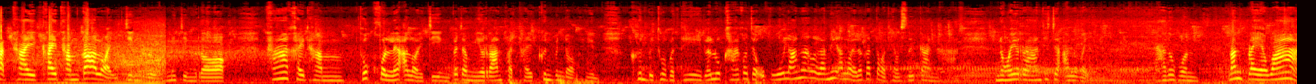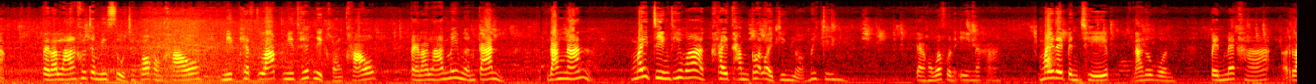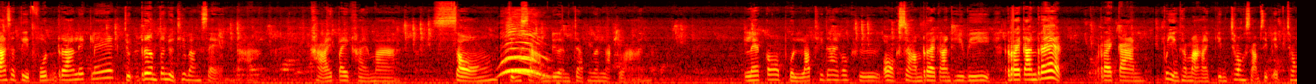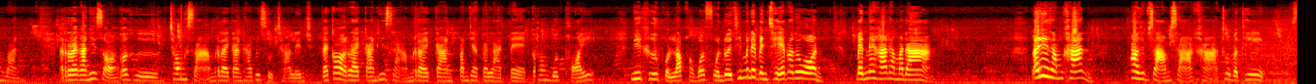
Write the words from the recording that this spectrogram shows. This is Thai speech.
ผัดไทยใครทำก็อร่อยจริงหรือไม่จริงหรอก ถ้าใครทำทุกคนและอร่อยจริง ก็จะมีร้านผัดไทยขึ้นเป็นดอกหิน ขึ้นไปทั่วประเทศ แล้วลูกค้าก็จะโอ้โหร้านนั้นร้านนี้อร่อยแล้วก็ต่อแถวซื้อกันนะคะ น้อยร้านที่จะอร่อยนะคะทุกคนนั่นแปลว่า แต่ละร้านเขาจะมีสูตรเฉพาะของเขา มีเคล็ดลับ มีเทคนิคของเขา แต่ละร้านไม่เหมือนกัน ดังนั้นไม่จริงที่ว่าใครทำก็อร่อยจริงเหรอ ไม่จริง อย่างของว่าฝนเองนะคะ ไม่ได้เป็นเชฟนะทุกคนเป็นแม่ค้าร้านสตรีทฟู้ดร้านเล็กๆ จุดเริ่มต้นอยู่ที่บางแสนนะคะ ขายไปขายมา2ถึง3เดือนจับเงินหลักล้าน และก็ผลลัพธ์ที่ได้ก็คือออก 3 รายการทีวี รายการแรกรายการผู้หญิงทำมาหากินช่อง 31 ช่องวัน รายการที่ 2 ก็คือช่อง 3 รายการท้าพิสูจน์ชาเลนจ์และก็รายการที่ 3 รายการปัญญาตลาดแตกก็ช่อง Workpoint นี่คือผลลัพธ์ของบอสฝนโดยที่ไม่ได้เป็นเชฟนะทุกคน เป็นแม่ค้าธรรมดา และที่สำคัญ 93 สาขาทั่วประเทศ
